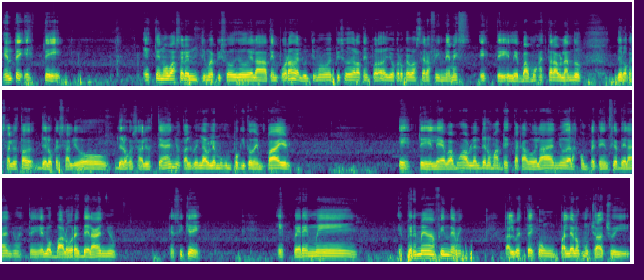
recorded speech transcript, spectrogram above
Gente, este este no va a ser el último episodio de la temporada. El último episodio de la temporada yo creo que va a ser a fin de mes. Este, les vamos a estar hablando de lo que salió de lo que salió de lo que salió este año. Tal vez le hablemos un poquito de Empire. Este, le vamos a hablar de lo más destacado del año, de las competencias del año, este, los valores del año. Así que espérenme, espérenme a fin de mes. Tal vez esté con un par de los muchachos y,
